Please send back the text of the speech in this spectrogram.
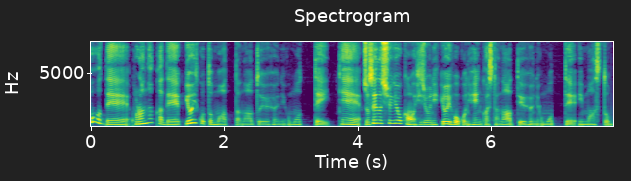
方で、コロナ禍で良いこともあったなというふうに思っていて、女性の就業感は非常に良い方向に変化したなというふうに思っていますと。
